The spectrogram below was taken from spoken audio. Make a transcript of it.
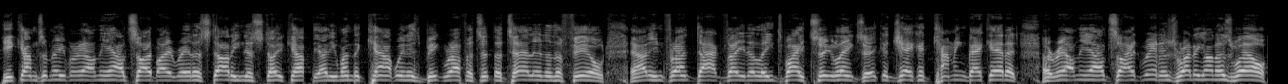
Here comes a move around the outside by Redder starting to stoke up. The only one that can't win is Big. It's at the tail end of the field. Out in front, Dark Vader leads by two lengths. Urquhart Jacket coming back at it. Around the outside, Redder's running on as well.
